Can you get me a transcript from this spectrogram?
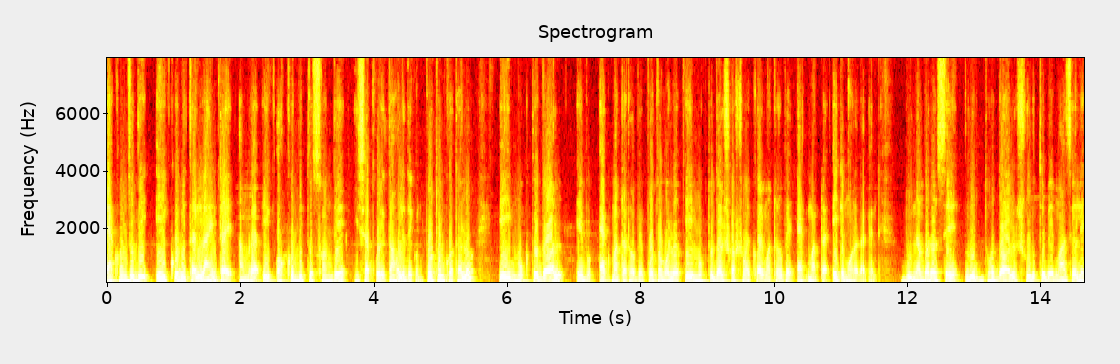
এখন যদি এই কবিতার লাইনটাই আমরা এই অক্ষরবৃত্ত ছন্দে হিসাব করি, তাহলে দেখুন, প্রথম কথা হলো এই মুক্ত দল এবং এক মাত্রার হবে। প্রথম হলো এই মুক্ত দল সবসময় কয় মাত্রা হবে? এক মাত্রা। এটা মনে রাখেন। দুই নম্বর হচ্ছে রুদ্ধ দল শুরুতে হবে মাঝে হলে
